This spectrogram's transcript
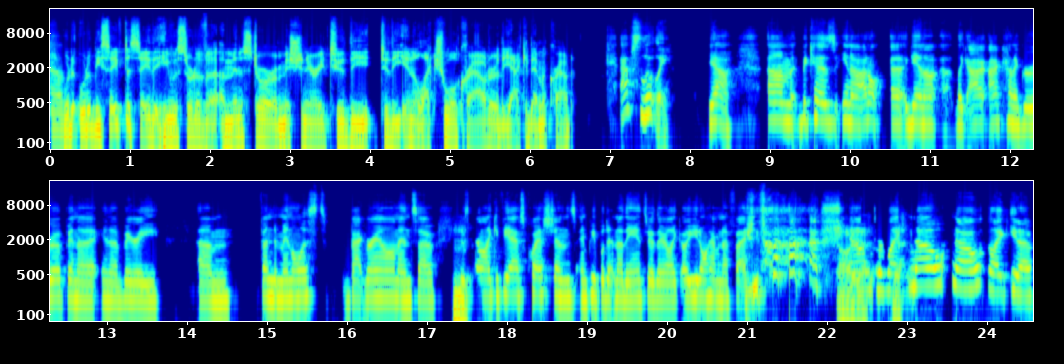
Um, would would it be safe to say that he was sort of a, a, minister or a missionary to the to the intellectual crowd or the academic crowd? Absolutely. Yeah. Um, because you know, I don't uh, again, I, like I, I kind of grew up in a in a very um, fundamentalist background, and so hmm. it's kind of like if you ask questions and people didn't know the answer, they're like, "Oh, you don't have enough faith." oh, and yeah. I was just like, yeah. no, no, like, you know,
